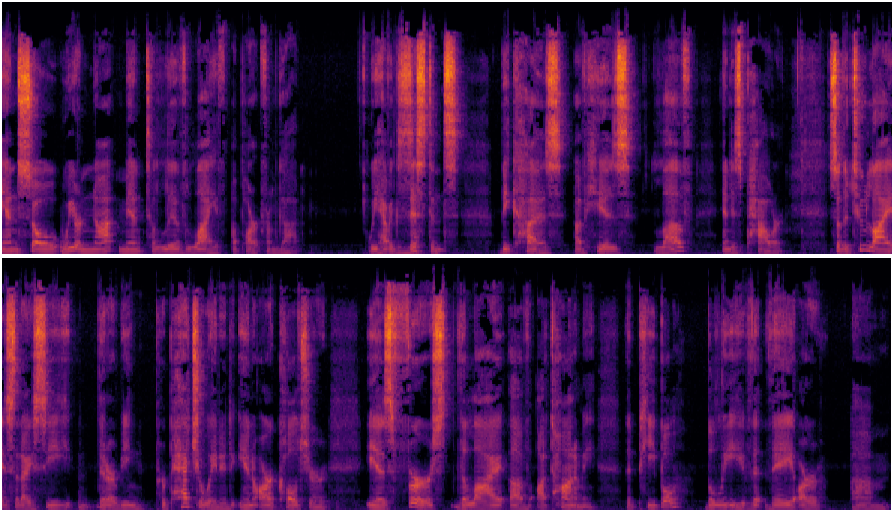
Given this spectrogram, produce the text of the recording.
And so we are not meant to live life apart from God. We have existence because of his love and his power. So the two lies that I see that are being perpetuated in our culture is first the lie of autonomy, that people believe that they are um,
